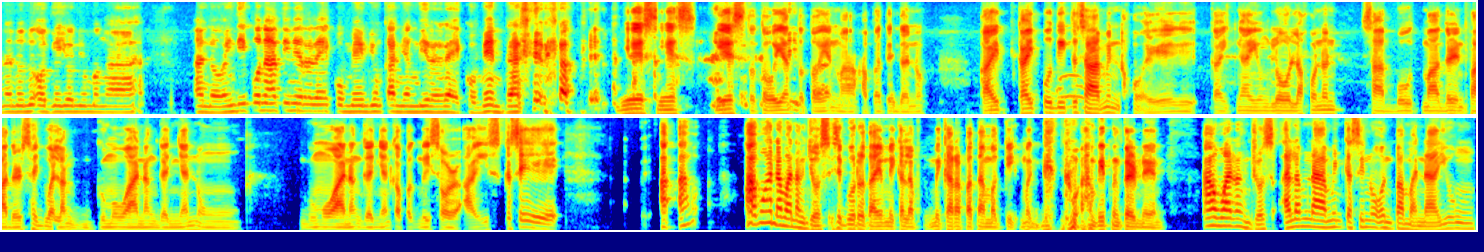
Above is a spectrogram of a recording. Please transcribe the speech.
nanonood ngayon yung mga ano, hindi po natin nire-recommend yung kanyang nire-recommend, Brother Gabriel. yes, yes. Yes, totoo yan, totoo yan mga kapatid. Ano? Kahit, kahit po dito sa amin, ako eh, kahit nga yung lola ko nun, sa both mother and father side, walang gumawa ng ganyan nung gumawa ng ganyan kapag may sore eyes. Kasi, a- a- awa naman ng Diyos, siguro tayo may, kalap, may karapat na mag, mag gumamit ng term na yun. Awa ng Diyos, alam namin kasi noon pa man na yung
